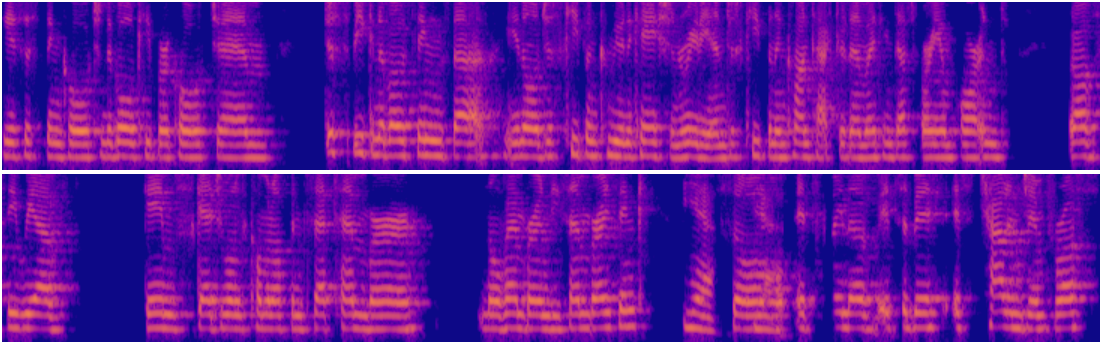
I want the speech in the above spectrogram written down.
the assistant coach and the goalkeeper coach. Um, just speaking about things that you know, just keeping communication really, and just keeping in contact with them. I think that's very important. But obviously, we have games scheduled coming up in September, November, and December. I think Yeah. so. yeah. It's kind of it's a bit it's challenging for us.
